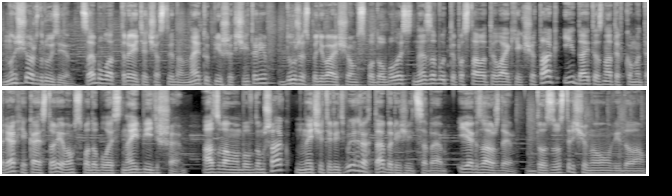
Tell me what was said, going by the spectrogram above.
Ну що ж, друзі, це була третя частина найтупіших читерів. Дуже сподіваюся, що вам сподобалось. Не забудьте поставити лайк, якщо так, і дайте знати в коментарях, яка історія вам сподобалась найбільше. А з вами був Думшак. Не читеріть в іграх та бережіть себе. І як завжди, до зустрічі в новому відео.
